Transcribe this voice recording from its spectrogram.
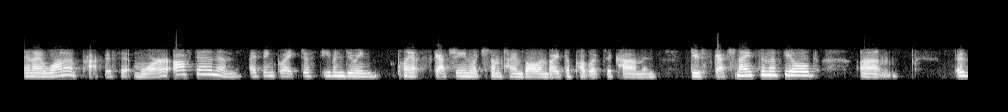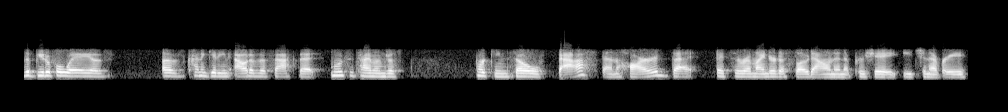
and I want to practice it more often. And I think like just even doing plant sketching, which sometimes I'll invite the public to come and do sketch nights in the field, um, is a beautiful way of of kind of getting out of the fact that most of the time I'm just working so fast and hard that it's a reminder to slow down and appreciate each and every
